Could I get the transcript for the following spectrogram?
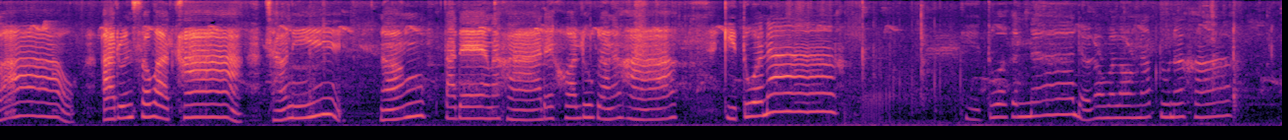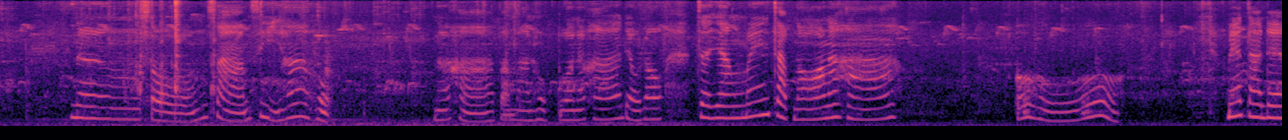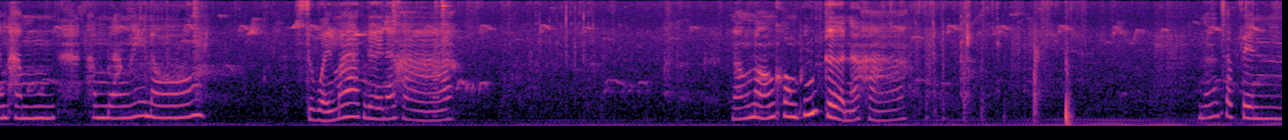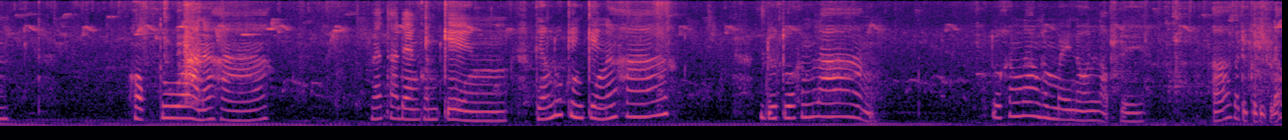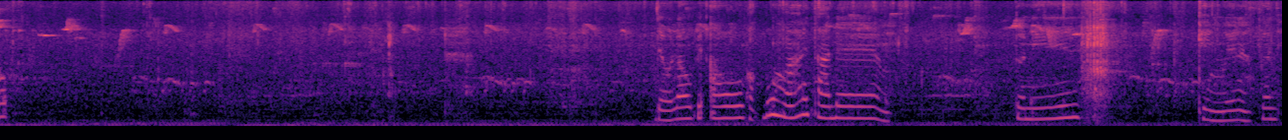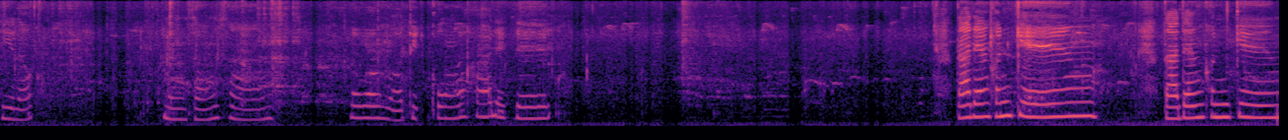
ว้าวอารุณสวัสดิ์ค่ะ เช้านี้ น้องตาแดงนะคะ ได้คลอดลูกแล้วนะคะ กี่ตัวนะกี่ตัวกันนะ เดี๋ยวเรามาลองนับดูนะคะหนึ่งสองสามสี่ห้าหกนะคะ ประมาณหกตัวนะคะ เดี๋ยวเราจะยังไม่จับน้องนะคะ โอ้โห แม่ตาแดงทำทำรังให้น้อง สวยมากเลยนะคะ น้องๆคงเพิ่งเกิดนะคะ น่าจะเป็นหกตัวนะคะแม่ตาแดงคนเก่งเลี้ยงลูกเก่งๆนะคะ ดูตัวข้างล่าง ตัวข้างล่างทำไมนอนหลับเลยอ๋อกระดุกกระดิกแล้วเดี๋ยวเราไปเอาผักบุ้งมาให้ตาแดง ตัวนี้เก่งเลยนะเคลื่อนที่แล้วหนึ่งสองสาม ระวังหัวติดกรงนะคะเด็กๆ ตาแดงคนเก่ง ตาแดงคนเก่ง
